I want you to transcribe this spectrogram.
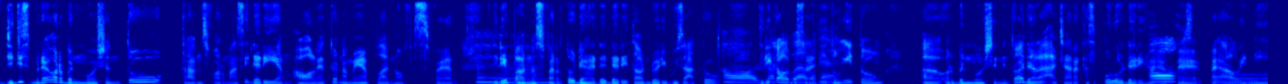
jadi sebenarnya urban motion tuh transformasi dari yang awalnya tuh namanya Planosphere. Jadi Planosphere tuh udah ada dari tahun 2001. Oh, jadi kalau misalnya ya. dihitung-hitung uh, urban motion itu adalah acara ke-10 dari Oh, HMPPL ke-10. ini.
